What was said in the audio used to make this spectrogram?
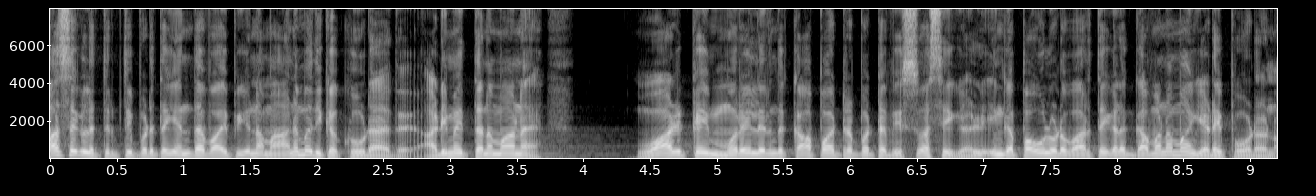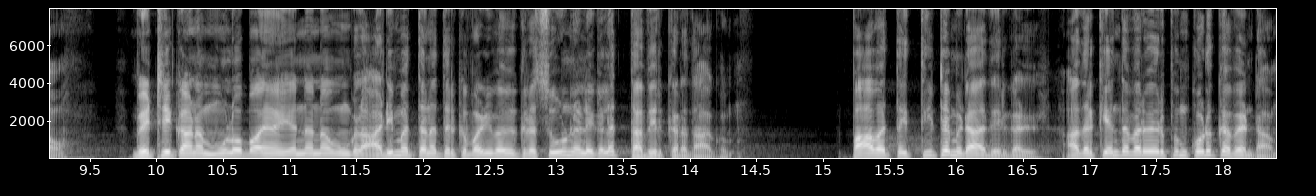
ஆசைகளை திருப்திப்படுத்த எந்த வாய்ப்பையும் நம்ம அனுமதிக்கக்கூடாது அடிமைத்தனமான வாழ்க்கை முறையிலிருந்து காப்பாற்றப்பட்ட விசுவாசிகள் இங்கே பவுலோட வார்த்தைகளை கவனமாக எடை போடணும். வெற்றிக்கான மூலோபாயம் என்னன்னா உங்களை அடிமைத்தனத்திற்கு வழிவகுக்கிற சூழ்நிலைகளை தவிர்க்கிறதாகும். பாவத்தை திட்டமிடாதீர்கள். அதற்கு எந்த வரவேற்பும் கொடுக்க வேண்டாம்.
